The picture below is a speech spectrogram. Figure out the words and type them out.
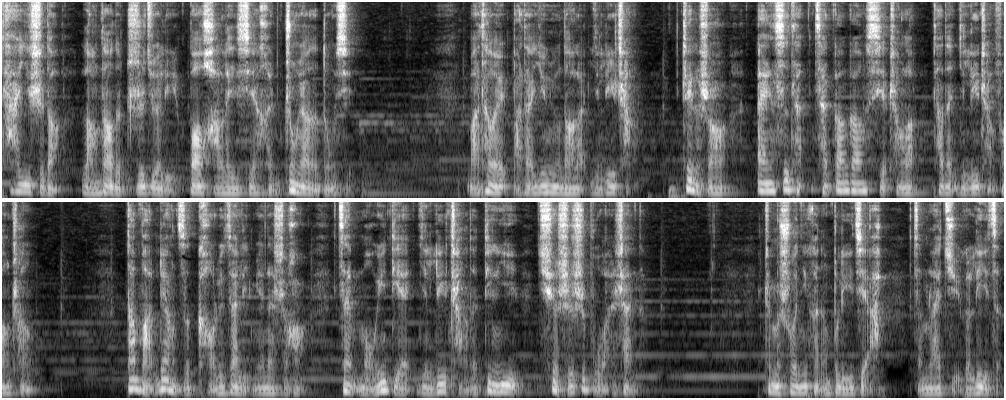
他意识到朗道的直觉里包含了一些很重要的东西。马特维把它应用到了引力场，这个时候爱因斯坦才刚刚写成了他的引力场方程。当把量子考虑在里面的时候，在某一点引力场的定义确实是不完善的。这么说你可能不理解啊，咱们来举个例子，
